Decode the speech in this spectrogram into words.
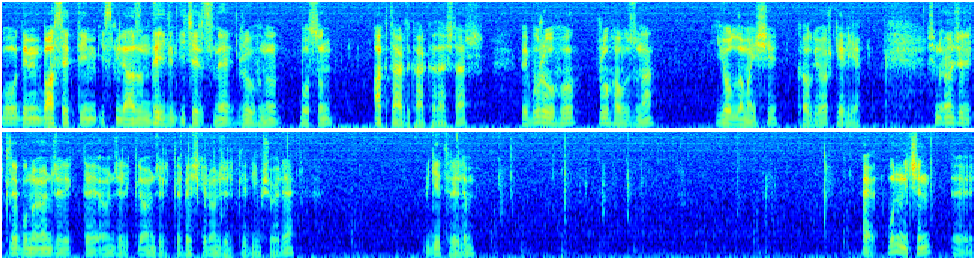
bu demin bahsettiğim ismi lazım değilin içerisine ruhunu boss'un aktardık arkadaşlar. Ve bu ruhu ruh havuzuna yollama işi kalıyor geriye. Şimdi öncelikle bunu öncelikle öncelikle öncelikle 5 kere öncelikle diyeyim şöyle. Bir getirelim. Evet, bunun için e,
